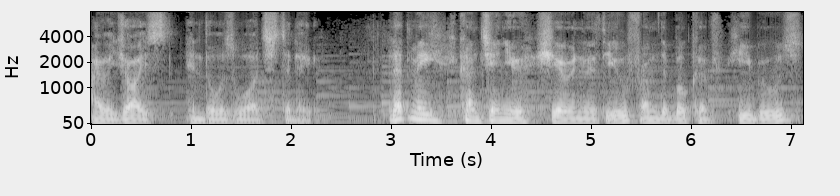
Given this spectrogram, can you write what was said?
I rejoice in those words today. Let me continue sharing with you from the book of Hebrews,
